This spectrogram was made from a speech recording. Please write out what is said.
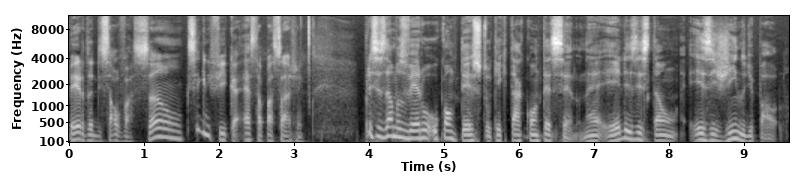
perda de salvação? O que significa esta passagem? Precisamos ver o contexto, o que está acontecendo. Né? Eles estão exigindo de Paulo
